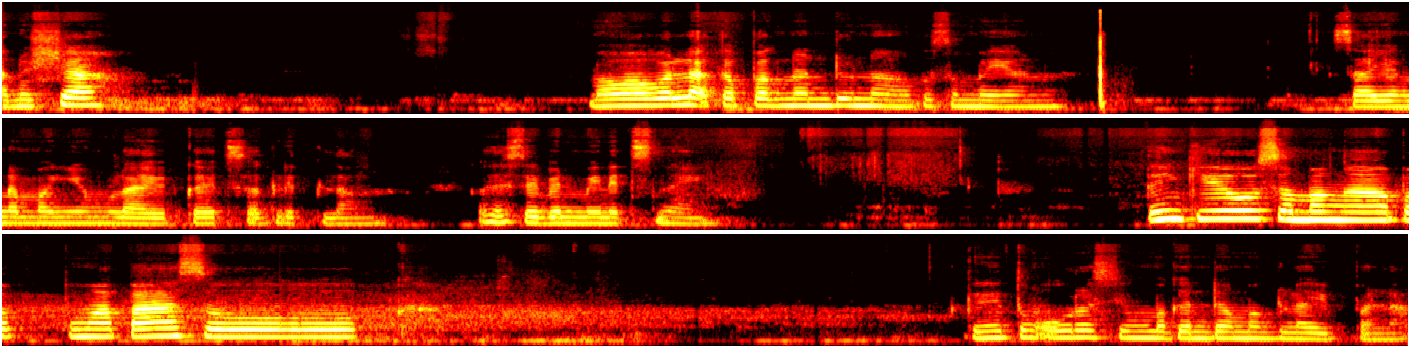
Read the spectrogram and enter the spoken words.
ano siya mawawala kapag nandun na ako sa may ano. Sayang naman yung live kahit saglit lang. Kasi 7 minutes na eh. Thank you sa mga pa- pumapasok. Ganitong oras yung magandang mag-live pala.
